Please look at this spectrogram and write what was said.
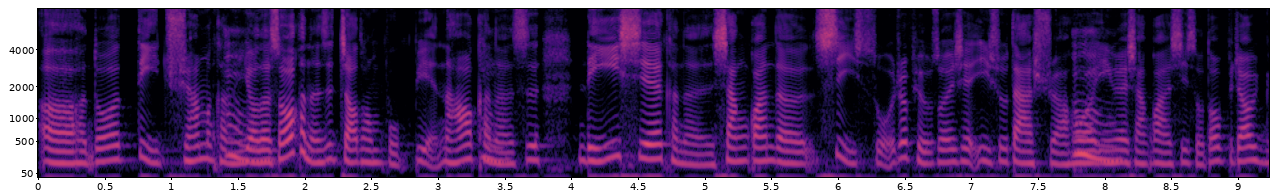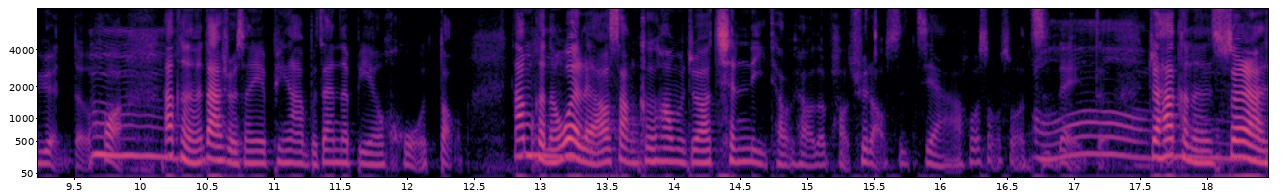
呃很多地区，他们可能有的时候可能是交通不便，然后可能是离一些可能相关的系所，就比如说一些艺术大学啊或者音乐相关的系所都比较远的话，他可能大学生也平常不在那边活动，他们可能为了要上课，他们就要千里迢迢的跑去老师家或什么什么之类的，就他可能虽然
